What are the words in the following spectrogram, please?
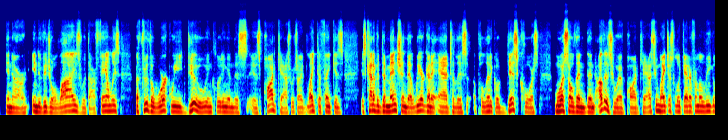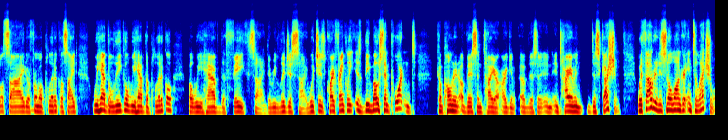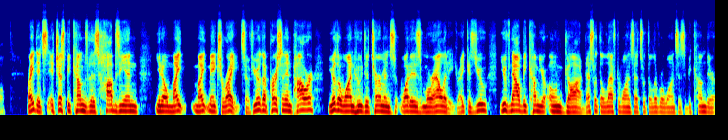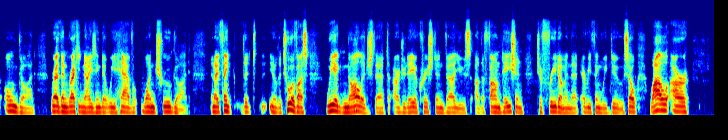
in our individual lives with our families, but through the work we do, including in this is podcast, which I'd like to think is is kind of a dimension that we are going to add to this political discourse more so than than others who have podcasts who might just look at it from a legal side or from a political side. We have the legal, we have the political, but we have the faith side, the religious side, which is quite frankly is the most important component of this entire argument of this entire discussion. Without it, it's no longer intellectual, right? It's it just becomes this Hobbesian, you know, might might makes right. So if you're the person in power, you're the one who determines what is morality, right? Because you you've now become your own god. That's what the left wants. That's what the liberal wants is to become their own god, rather than recognizing that we have one true God. And I think that you know the two of us we acknowledge that our Judeo Christian values are the foundation to freedom and that everything we do. So while our,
